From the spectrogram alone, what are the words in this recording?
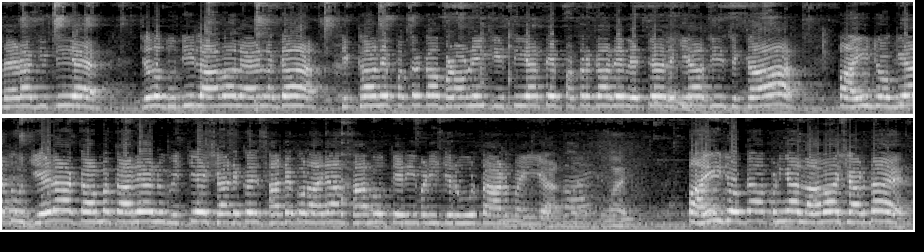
ਲੈਣਾ ਕੀਤੀ ਹੈ। ਜਦੋਂ ਦੂਜੀ ਲਾਵਾ ਲੈਣ ਲੱਗਾ, ਸਿੱਖਾਂ ਨੇ ਪੱਤਰਕਾ ਫੜਾਉਣੀ ਕੀਤੀ ਹੈ ਤੇ ਪੱਤਰਕਾ ਦੇ ਵਿੱਚ ਲਿਖਿਆ ਸੀ, ਸਿੱਖਾ, ਭਾਈ ਜੋਗਿਆ, ਤੂੰ ਜਿਹੜਾ ਕੰਮ ਕਰ ਰਿਹਾ ਉਹਨੂੰ ਵਿੱਚੇ ਛੱਡ ਕੇ ਸਾਡੇ ਕੋਲ ਆ ਜਾ, ਸਾਨੂੰ ਤੇਰੀ ਬੜੀ ਜ਼ਰੂਰਤ ਆਣ ਪਈ ਆ। ਭਾਈ ਜੋਗਾ ਆਪਣੀਆਂ ਲਾਵਾ ਛੱਡਦਾ ਹੈ।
